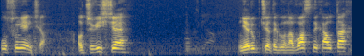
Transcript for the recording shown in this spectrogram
usunięcia. Oczywiście nie róbcie tego na własnych autach.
